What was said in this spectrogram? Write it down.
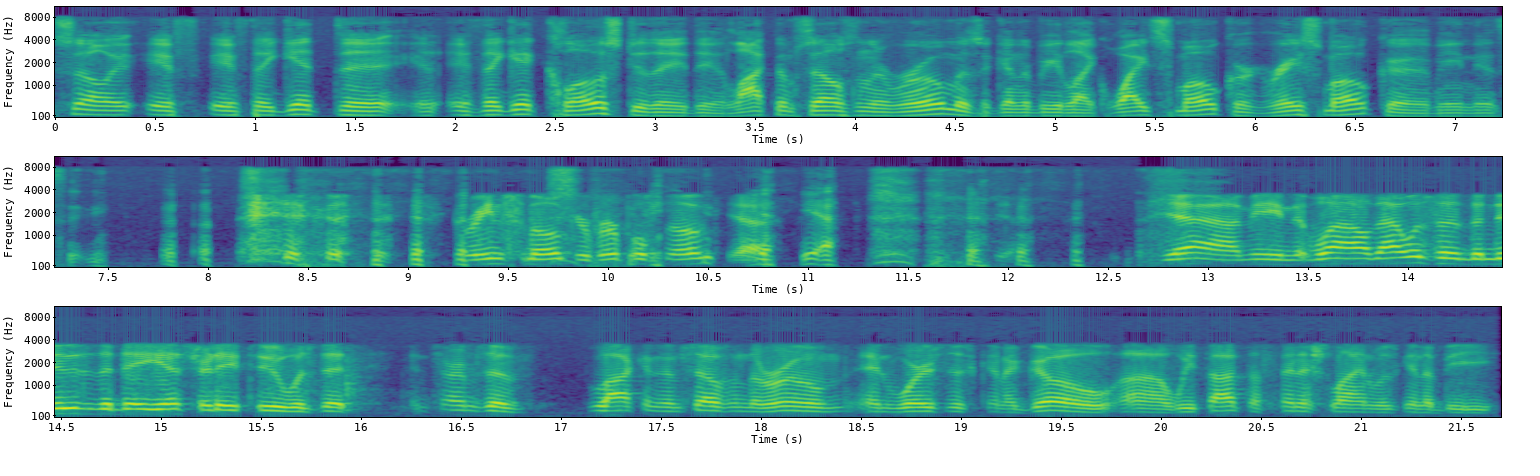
So if if they get the if they get close, do they they lock themselves in the room? Is it going to be like white smoke or gray smoke? I mean, is it green smoke or purple smoke? Yeah, yeah, yeah. yeah. I mean, well, that was the, the news of the day yesterday too. Was that in terms of locking themselves in the room and where's this going to go? Uh, we thought the finish line was going to be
